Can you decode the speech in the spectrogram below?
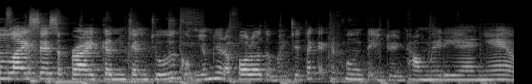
ơn like, share, subscribe kênh Chăn Chuối Cũng giống như là follow tụi mình trên tất cả các phương tiện truyền thông media nha.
